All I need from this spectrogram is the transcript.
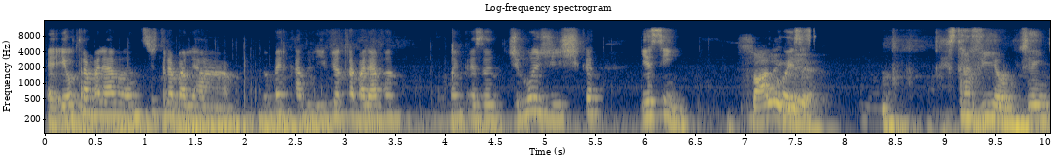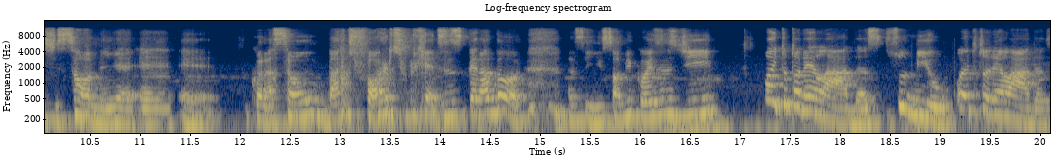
É, eu trabalhava, antes de trabalhar no Mercado Livre, eu trabalhava numa empresa de logística, e assim. Só alegria. Coisas extraviam, gente, somem, é, é, é coração bate forte porque é desesperador. Assim, sobe coisas de 8 toneladas, sumiu 8 toneladas.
